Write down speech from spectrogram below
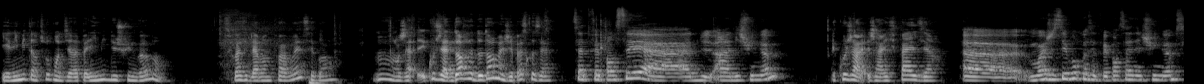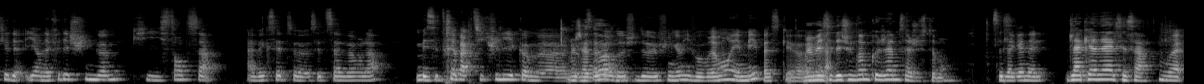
il y a limite un truc qu'on dirait pas limite du chewing-gum. C'est quoi, c'est de la menthe poivrée, c'est quoi? Mmh, j'a- Écoute, j'adore cette odeur, mais je sais pas ce que c'est. Ça te fait penser à, des chewing-gums? Écoute, j'arrive pas à le dire. Euh, moi, je sais pourquoi ça te fait penser à des chewing-gums, parce qu'il y a- en effet des chewing-gums qui sentent ça, avec cette, euh, cette saveur-là. Mais c'est très particulier comme, euh, comme saveur de, de chewing-gum, il faut vraiment aimer parce que mais mais c'est des chewing-gums que j'aime, ça, justement. C'est de la cannelle. De la cannelle, c'est ça. Ouais.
